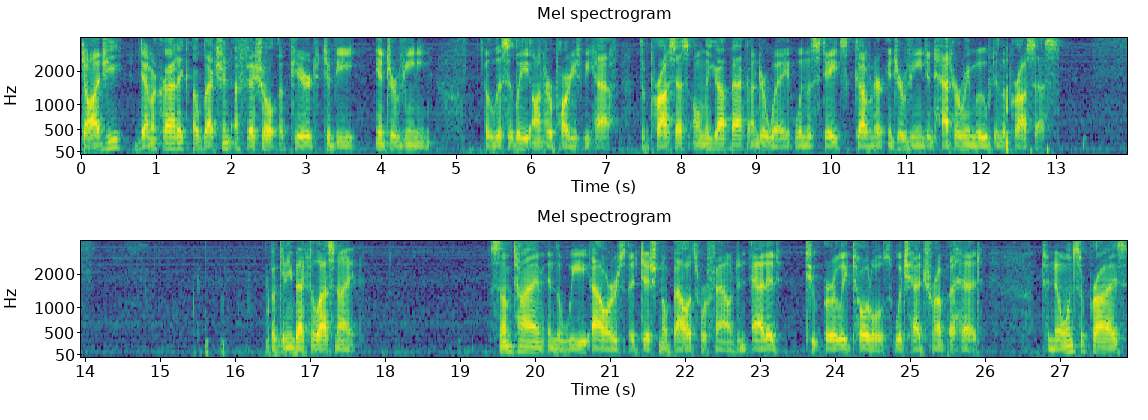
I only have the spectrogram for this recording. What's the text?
dodgy Democratic election official appeared to be intervening illicitly on her party's behalf. The process only got back underway when the state's governor intervened and had her removed in the process. But getting back to last night, sometime in the wee hours, additional ballots were found and added to early totals, which had Trump ahead. To no one's surprise,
